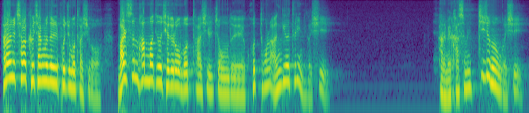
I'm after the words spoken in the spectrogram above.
하나님의 차마 그 장면을 보지 못하시고 말씀 한마디도 제대로 못하실 정도의 고통을 안겨드린 것이 하나님의 가슴을 찢어놓은 것이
